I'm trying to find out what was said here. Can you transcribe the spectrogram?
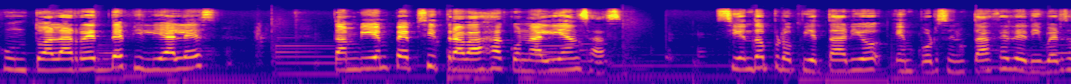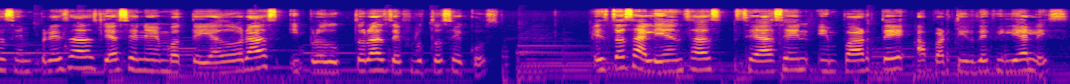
Junto a la red de filiales, también Pepsi trabaja con alianzas, siendo propietario en porcentaje de diversas empresas, ya sean embotelladoras y productoras de frutos secos. Estas alianzas se hacen en parte a partir de filiales.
